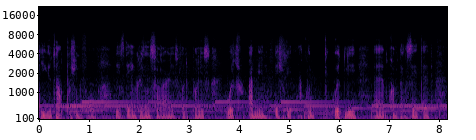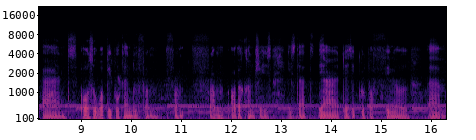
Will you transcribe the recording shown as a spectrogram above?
the youth are pushing for is the increase in salaries for the police, which I mean they should be adequately um, compensated, and also what people can do from from from other countries is that there are there's a group of female um,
